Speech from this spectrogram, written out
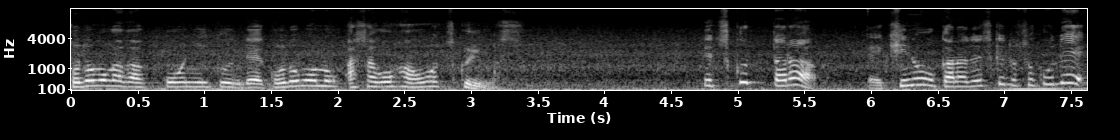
子供が学校に行くんで子供の朝ごはんを作ります。で作ったらえ昨日からですけどそこで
